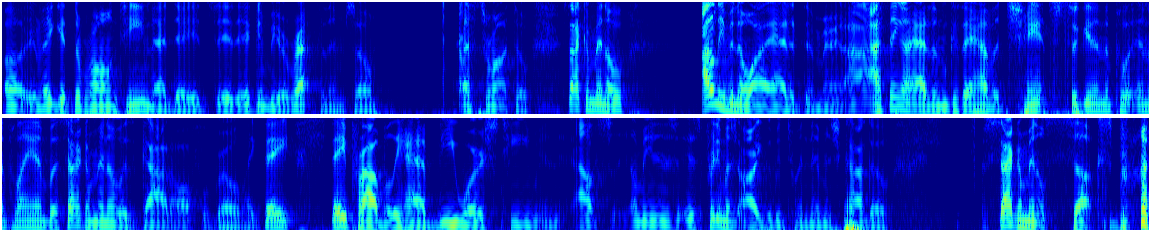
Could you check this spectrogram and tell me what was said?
uh, if they get the wrong team that day, it's it, it can be a wrap for them. So that's Toronto, Sacramento. I don't even know why I added them, man. I, I think I added them because they have a chance to get in the pl- in the plan, but Sacramento is god awful, bro. Like they they probably have the worst team in outs. I mean, it's, it's pretty much arguably between them and Chicago. Sacramento sucks, bro.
